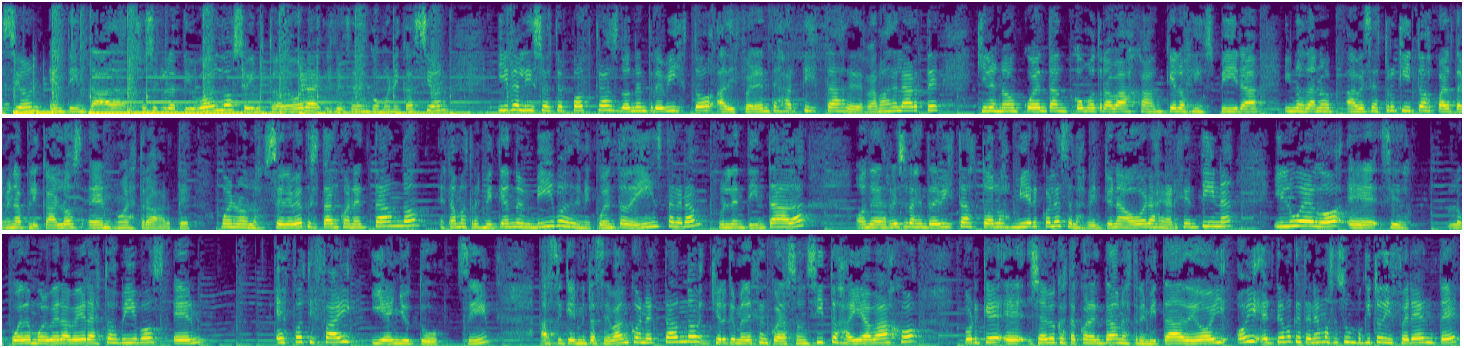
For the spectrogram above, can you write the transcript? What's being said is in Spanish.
Inspiración Entintada. Yo soy Clara Tiboldo, soy ilustradora y licenciada en comunicación y realizo este podcast donde entrevisto a diferentes artistas de ramas del arte quienes nos cuentan cómo trabajan, qué los inspira y nos dan a veces truquitos para también aplicarlos en nuestro arte. Bueno, se le que se están conectando, estamos transmitiendo en vivo desde mi cuenta de Instagram, Lula Entintada, donde realizo las entrevistas todos los miércoles a las 21 horas en Argentina y luego, eh, si lo pueden volver a ver a estos vivos en Spotify y en YouTube, ¿sí? Así que mientras se van conectando, quiero que me dejen corazoncitos ahí abajo porque eh, ya veo que está conectada nuestra invitada de hoy. Hoy el tema que tenemos es un poquito diferente.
